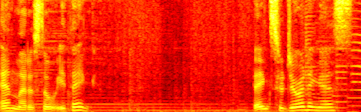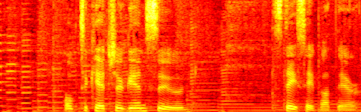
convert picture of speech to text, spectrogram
and let us know what you think. Thanks for joining us. Hope to catch you again soon. Stay safe out there.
